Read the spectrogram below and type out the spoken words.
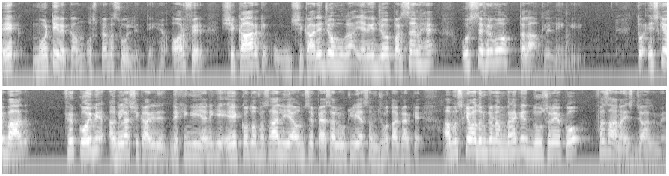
एक मोटी रकम उस पर वसूल लेती हैं। और फिर शिकार, शिकारी जो होगा, यानी कि जो पर्सन है उससे फिर वो तलाक ले लेंगी। तो इसके बाद फिर कोई भी अगला शिकारी देखेंगी, यानी कि एक को तो फंसा लिया, उनसे पैसा लूट लिया, समझौता करके। अब उसके बाद उनका नंबर है कि दूसरे को फंसाना इस जाल में।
